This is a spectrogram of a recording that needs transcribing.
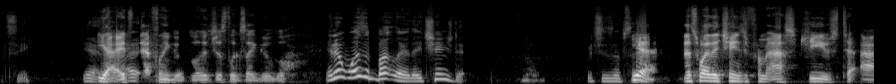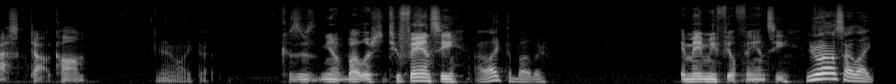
Let's see. Yeah, Yeah, it's I- definitely Google. It just looks like Google. and it was a Butler. They changed it, which is upsetting. Yeah, that's why they changed it from Ask Jeeves to Ask.com. yeah, I like that. Because, you know, Butler's too fancy. I like the Butler. It made me feel fancy. You know what else I like?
